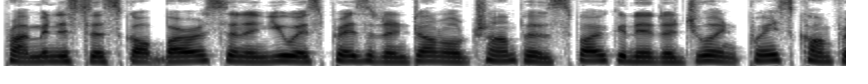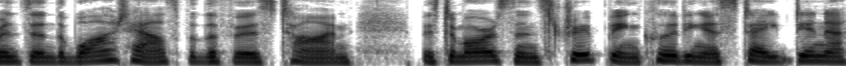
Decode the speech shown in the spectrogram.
Prime Minister Scott Morrison and US President Donald Trump have spoken at a joint press conference in the White House for the first time. Mr. Morrison's trip, including a state dinner,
